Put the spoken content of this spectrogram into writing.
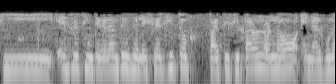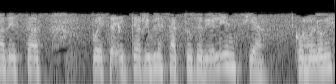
si esos integrantes del ejército participaron o no en alguna de estas pues eh, terribles actos de violencia. ¿Cómo lo ves?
